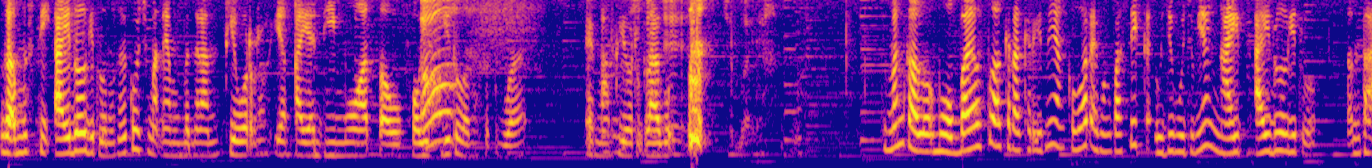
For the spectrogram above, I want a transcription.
nggak mesti idol gitu loh maksudku cuma yang beneran pure yang kayak demo atau voice Oh. gitu loh maksud gua emang Harus pure lagu eh. Coba ya. cuman kalau mobile tuh akhir-akhir ini yang keluar emang pasti ujung-ujungnya ngait idol gitu loh entah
